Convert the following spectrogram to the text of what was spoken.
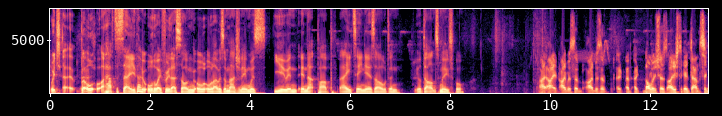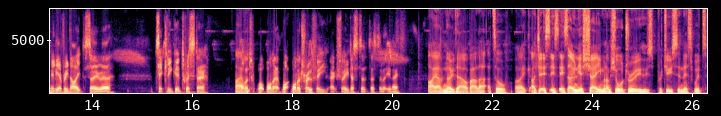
Which, uh, but all, I have to say though, all the way through that song, all, all I was imagining was you in, in that pub, at 18 years old, and your dance moves, Paul. I, I, I was a, I was a, a, acknowledged as I used to go dancing nearly every night. So uh, particularly good twister. What a, what, what a what, what a trophy actually. Just to just to let you know. I have no doubt about that at all. I, I ju- it's, it's, it's only a shame, and I'm sure Drew, who's producing this, would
